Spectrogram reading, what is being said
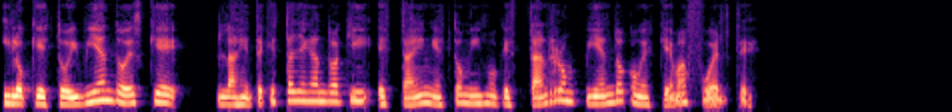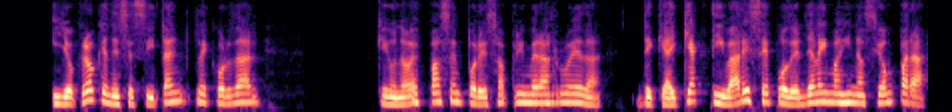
y lo que estoy viendo es que la gente que está llegando aquí está en esto mismo, que están rompiendo con esquemas fuertes. Y yo creo que necesitan recordar que una vez pasen por esa primera rueda, de que hay que activar ese poder de la imaginación para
